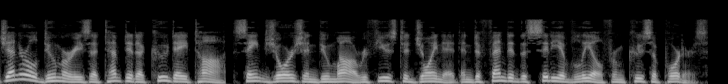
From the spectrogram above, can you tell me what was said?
General Dumouriez attempted a coup d'état, St. George and Dumas refused to join it and defended the city of Lille from coup supporters.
